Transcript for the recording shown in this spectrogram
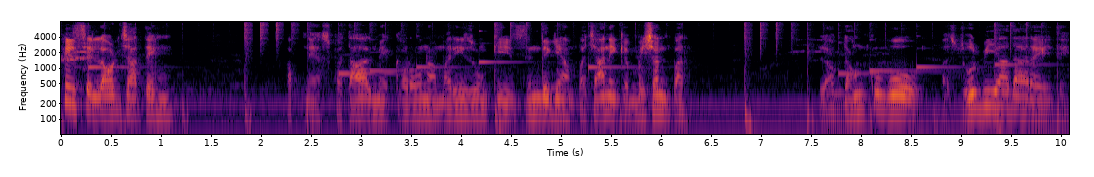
फिर से लौट जाते हैं। अपने अस्पताल में कोरोना मरीजों की जिंदगियाँ बचाने के मिशन पर लॉकडाउन को वो मजदूर भी याद आ रहे थे,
